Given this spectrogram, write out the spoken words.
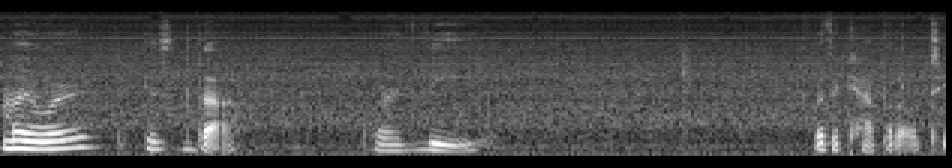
My word is the or the with a capital T.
